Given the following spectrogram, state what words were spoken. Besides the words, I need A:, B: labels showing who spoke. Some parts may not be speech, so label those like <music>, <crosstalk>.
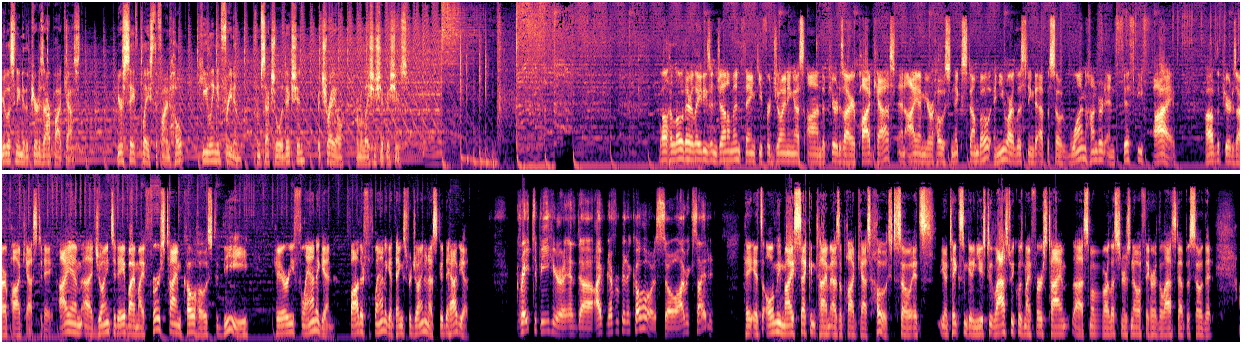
A: You're listening to the Pure Desire Podcast, your safe place to find hope, healing, and freedom from sexual addiction, betrayal, and relationship issues.
B: Well, hello there, ladies and gentlemen. Thank you for joining us on the Pure Desire podcast. And I am your host, Nick Stumbo, and you are listening to episode 155 of the Pure Desire podcast today. I am uh, joined today by my first time co host, the Harry Flanagan. Father Flanagan, thanks for joining us. Good to have you.
C: Great to be here. And uh, I've never been a co host, so I'm excited.
B: Hey, it's only my second time as a podcast host, so it's you know takes some getting used to. Last week was my first time. Uh, some of our listeners know if they heard the last episode that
